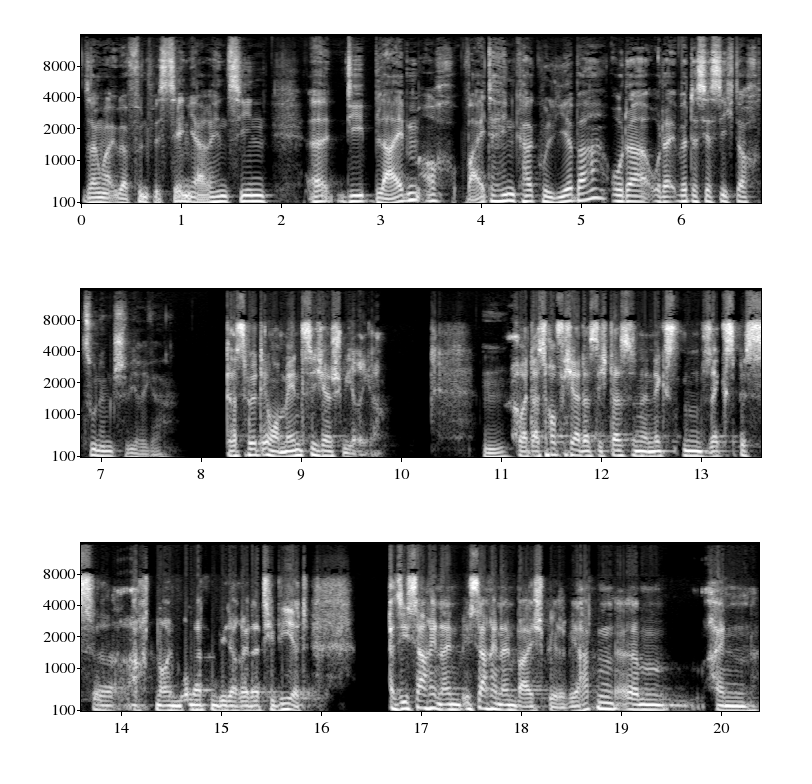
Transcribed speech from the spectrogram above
sagen wir mal über fünf bis zehn Jahre hinziehen, äh, die bleiben auch weiterhin kalkulierbar oder, oder wird das jetzt nicht doch zunehmend schwieriger? Das wird im Moment sicher schwieriger. Mhm. Aber das hoffe ich ja, dass sich das in den nächsten sechs bis äh, acht, neun Monaten wieder relativiert. Also ich sage Ihnen ein, ich sage Ihnen ein Beispiel. Wir hatten ähm, ein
